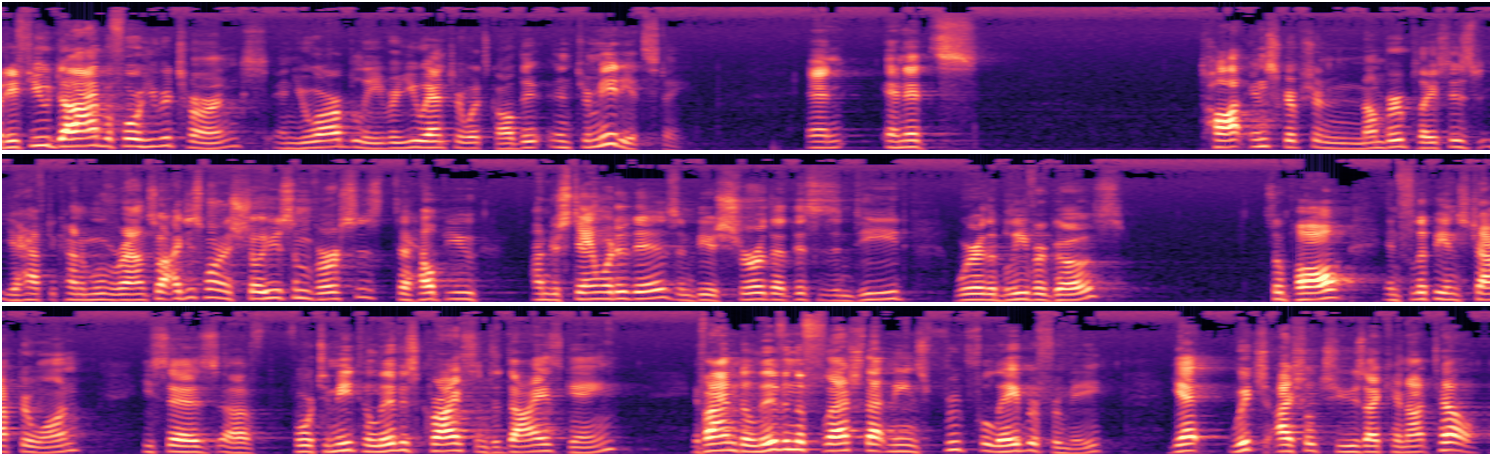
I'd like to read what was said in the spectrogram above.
But if you die before he returns and you are a believer, you enter what's called the intermediate state. And, and it's taught in Scripture in a number of places. You have to kind of move around. So I just want to show you some verses to help you understand what it is and be assured that this is indeed where the believer goes. So, Paul, in Philippians chapter 1, he says, uh, For to me to live is Christ and to die is gain. If I am to live in the flesh, that means fruitful labor for me. Yet which I shall choose, I cannot tell.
